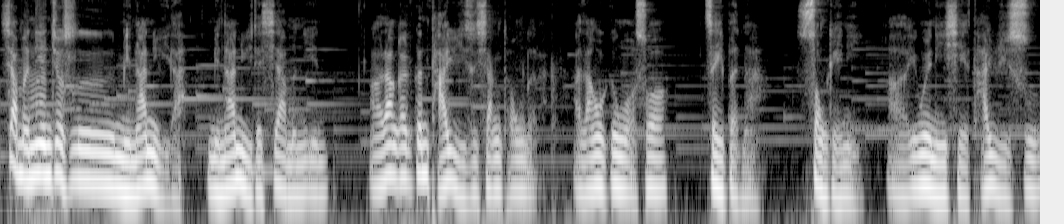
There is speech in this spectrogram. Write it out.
厦门音就是闽南语的，闽南语的厦门音啊，那个跟台语是相通的啊。然后跟我说这一本啊，送给你啊，因为你写台语书，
